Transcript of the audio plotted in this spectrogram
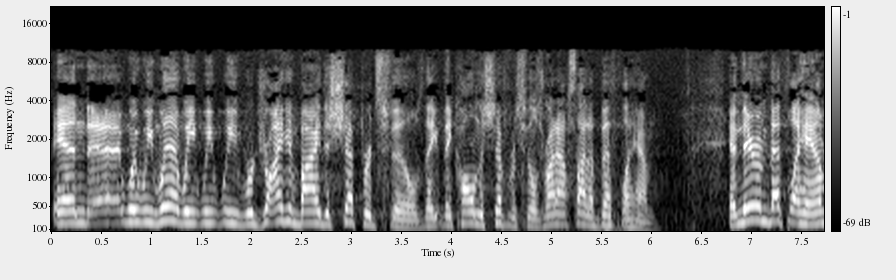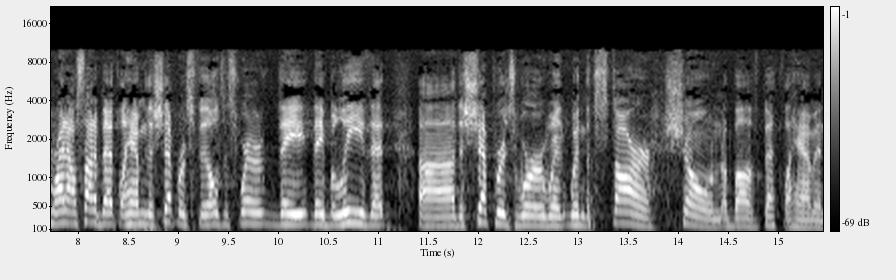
And uh, when we went, we, we, we were driving by the shepherd's fields. They, they call them the shepherd's fields, right outside of Bethlehem. And there in Bethlehem, right outside of Bethlehem, in the shepherd's fields, it's where they, they believe that uh, the shepherds were when, when the star shone above Bethlehem. And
